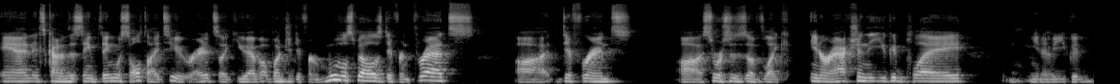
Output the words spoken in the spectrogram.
And it's kind of the same thing with Sultai too, right? It's like you have a bunch of different removal spells, different threats, uh, different uh, sources of like interaction that you could play you know, you could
